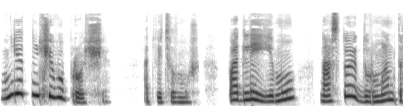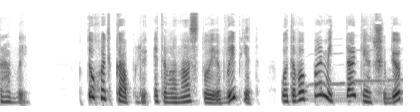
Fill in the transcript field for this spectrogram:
Нет ничего проще, ответил муж. Подлей ему настой дурман травы. Кто хоть каплю этого настоя выпьет, у того память так и отшибет.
